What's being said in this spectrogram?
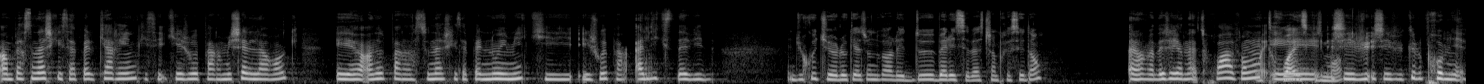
un personnage qui s'appelle Karine, qui, est joué par Michel Larocque, et euh, un autre personnage qui s'appelle Noémie, qui est joué par Alix David. Et Du coup, tu as eu l'occasion de voir les deux Belle et Sébastien précédents? Alors déjà, il y en a trois avant, Trois, et excuse-moi. j'ai vu, que le premier.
